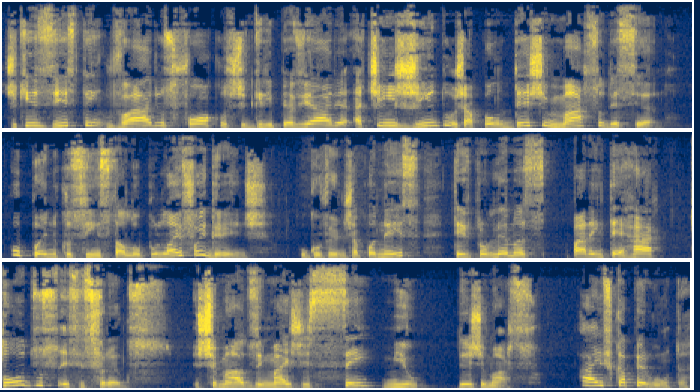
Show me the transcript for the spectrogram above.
de que existem vários focos de gripe aviária atingindo o Japão desde março desse ano. O pânico se instalou por lá e foi grande. O governo japonês teve problemas para enterrar todos esses frangos, estimados em mais de 100 mil desde março. Aí fica a pergunta:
